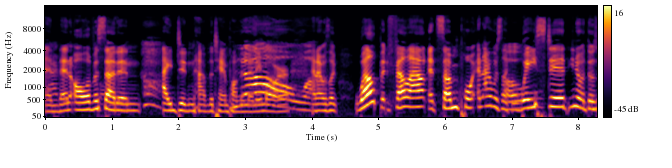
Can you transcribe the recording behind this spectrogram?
And then all of a sudden, I didn't have the tampon in anymore. And I was like, welp, it fell out at some point. And I was like Oh. wasted. You know, those,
